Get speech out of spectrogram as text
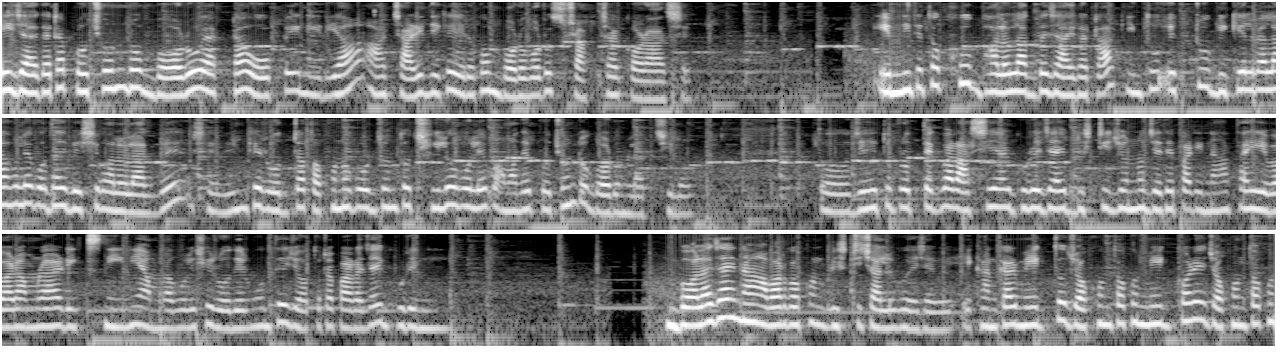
এই জায়গাটা প্রচণ্ড বড় একটা ওপেন এরিয়া, আর চারিদিকে এরকম বড় বড় স্ট্রাকচার করা আছে। এমনিতে তো খুব ভালো লাগবে জায়গাটা, কিন্তু একটু বিকেলবেলা হলে বোধহয় বেশি ভালো লাগবে। সেদিনকে রোদটা তখনও পর্যন্ত ছিল বলে আমাদের প্রচণ্ড গরম লাগছিল। তো যেহেতু প্রত্যেকবার আসি আর ঘুরে যাই বৃষ্টির জন্য যেতে পারি না, তাই এবার আমরা রিক্স নিইনি আমরা বলি বলেছি রোদের মধ্যে যতটা পারা যায় ঘুরে নিই। বলা যায় না আবার কখন বৃষ্টি চালু হয়ে যাবে। এখানকার মেঘ তো যখন তখন মেঘ করে, যখন তখন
